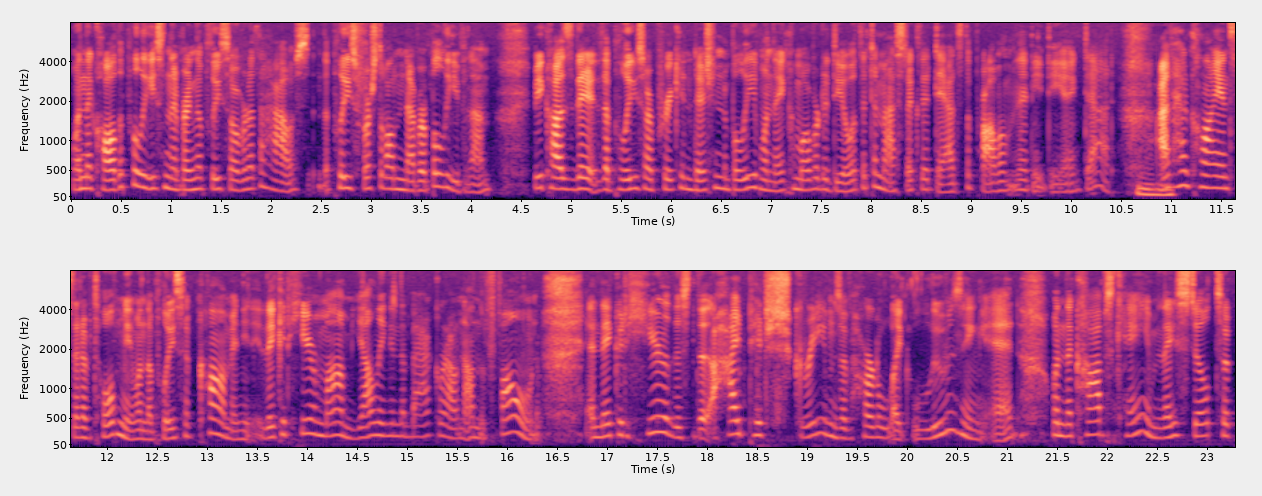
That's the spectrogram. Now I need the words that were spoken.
when they call the police and they bring the police over to the house. The police, first of all, never believe them because they, the police are preconditioned to believe when they come over to deal with the domestic that dad's the problem and they need to yank dad. Mm-hmm. I've had clients that have told me when the police have come and they could hear mom yelling in the background on the phone, and they could hear this the high pitched screams of her like losing it. When the cops came, they still took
